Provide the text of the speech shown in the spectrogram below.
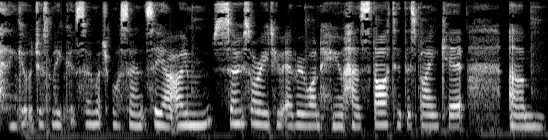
I think it would just make it so much more sense. So yeah, I'm so sorry to everyone who has started this blanket um,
